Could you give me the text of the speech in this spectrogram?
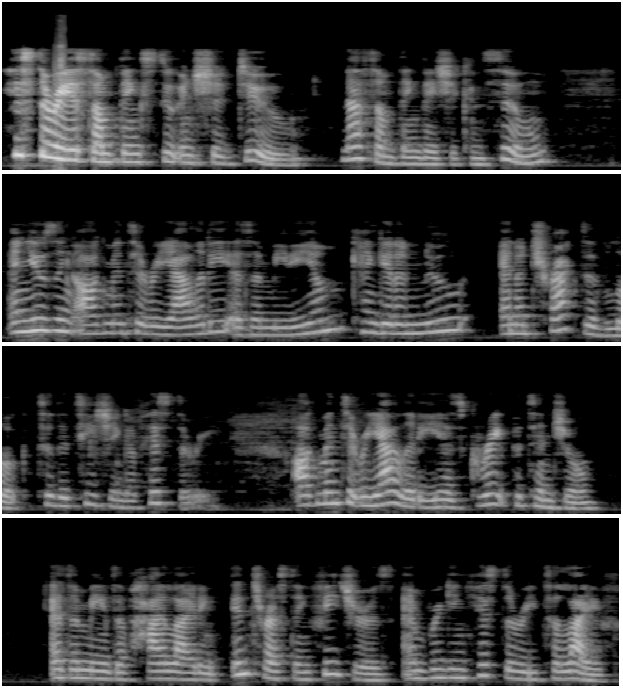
History is something students should do, not something they should consume, and using augmented reality as a medium can get a new and attractive look to the teaching of history. Augmented reality has great potential as a means of highlighting interesting features and bringing history to life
